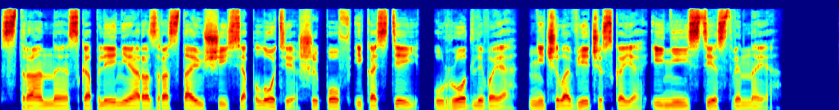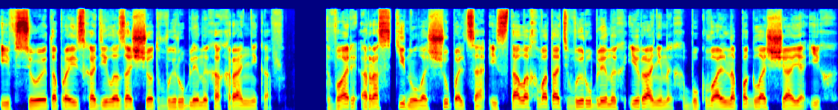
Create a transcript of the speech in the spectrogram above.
Странное скопление разрастающейся плоти, шипов и костей, уродливое, нечеловеческое и неестественное. И все это происходило за счет вырубленных охранников. Тварь раскинула щупальца и стала хватать вырубленных и раненых, буквально поглощая их.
